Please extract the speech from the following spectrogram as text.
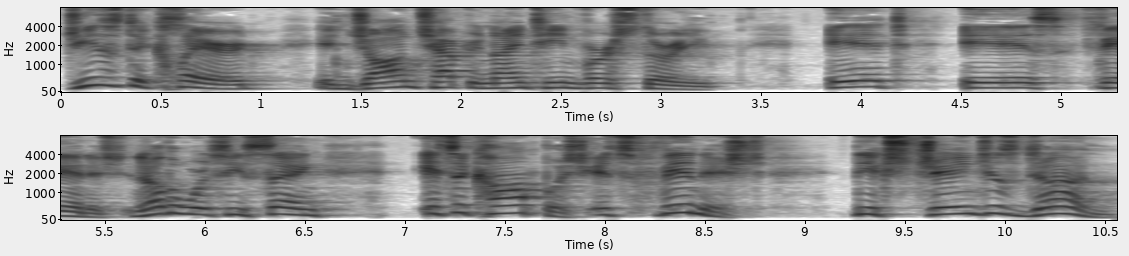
Jesus declared in John chapter 19, verse 30, it is finished. In other words, he's saying, it's accomplished, it's finished, the exchange is done.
